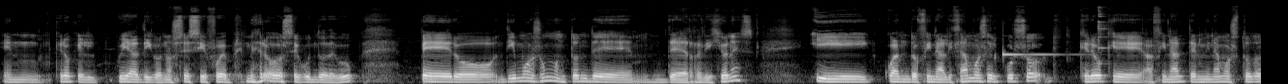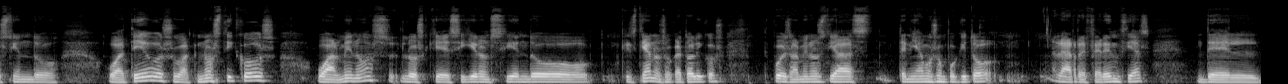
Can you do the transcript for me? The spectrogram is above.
en, creo que el, ya digo, no sé si fue primero o segundo de BUP, pero dimos un montón de, de religiones y cuando finalizamos el curso, creo que al final terminamos todos siendo o ateos o agnósticos o al menos los que siguieron siendo cristianos o católicos, pues al menos ya teníamos un poquito las referencias del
